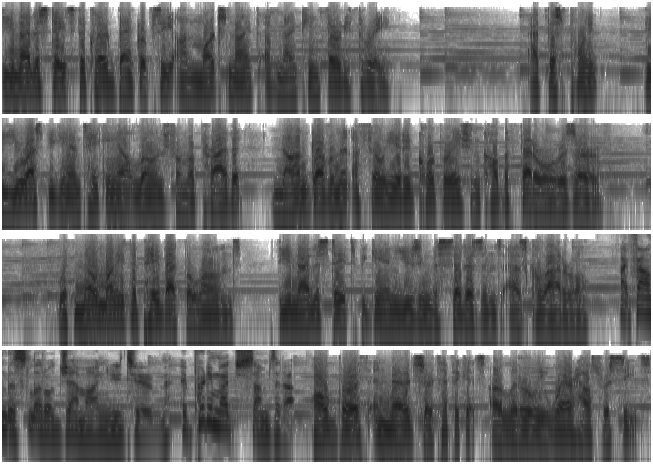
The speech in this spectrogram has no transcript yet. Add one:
The United States declared bankruptcy on March 9th of 1933. At this point, the U.S. began taking out loans from a private, non-government affiliated corporation called the Federal Reserve. With no money to pay back the loans, the United States began using the citizens as collateral. I found this little gem on YouTube. It pretty much sums it up. All birth and marriage certificates are literally warehouse receipts.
